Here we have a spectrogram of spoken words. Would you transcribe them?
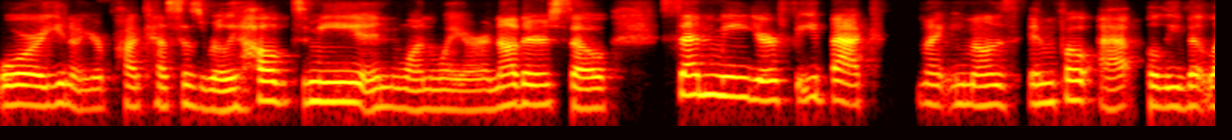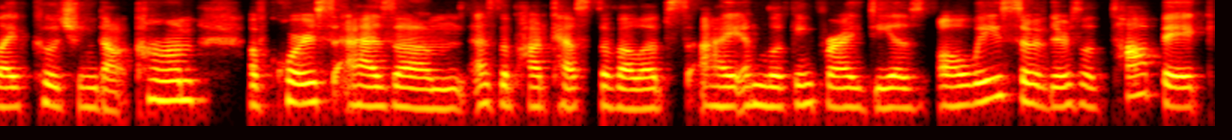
Or you know, your podcast has really helped me in one way or another. So send me your feedback my email is info at believeitLifeCoaching.com. Of course, as um as the podcast develops, I am looking for ideas always. So if there's a topic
